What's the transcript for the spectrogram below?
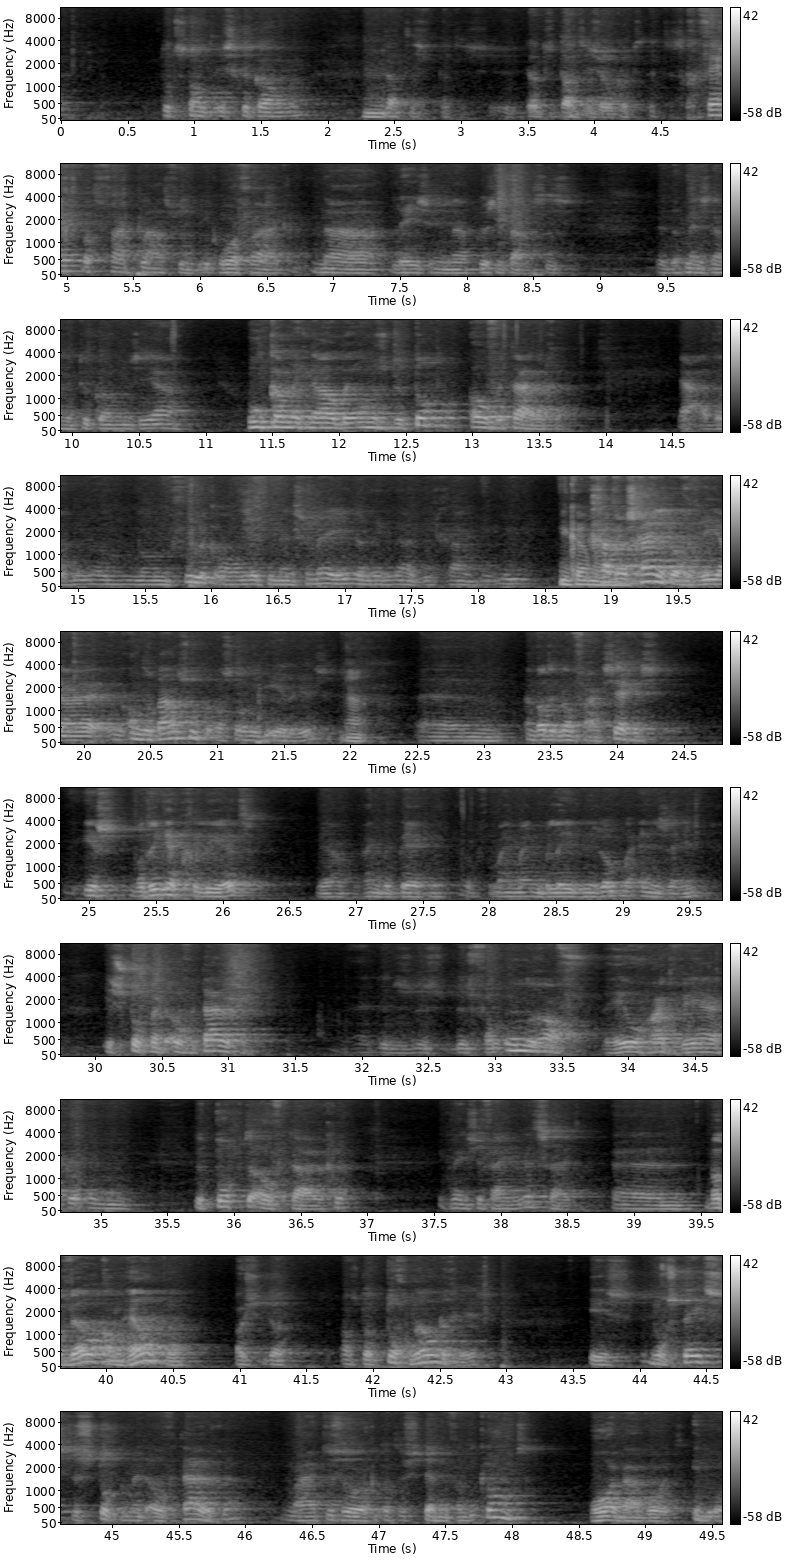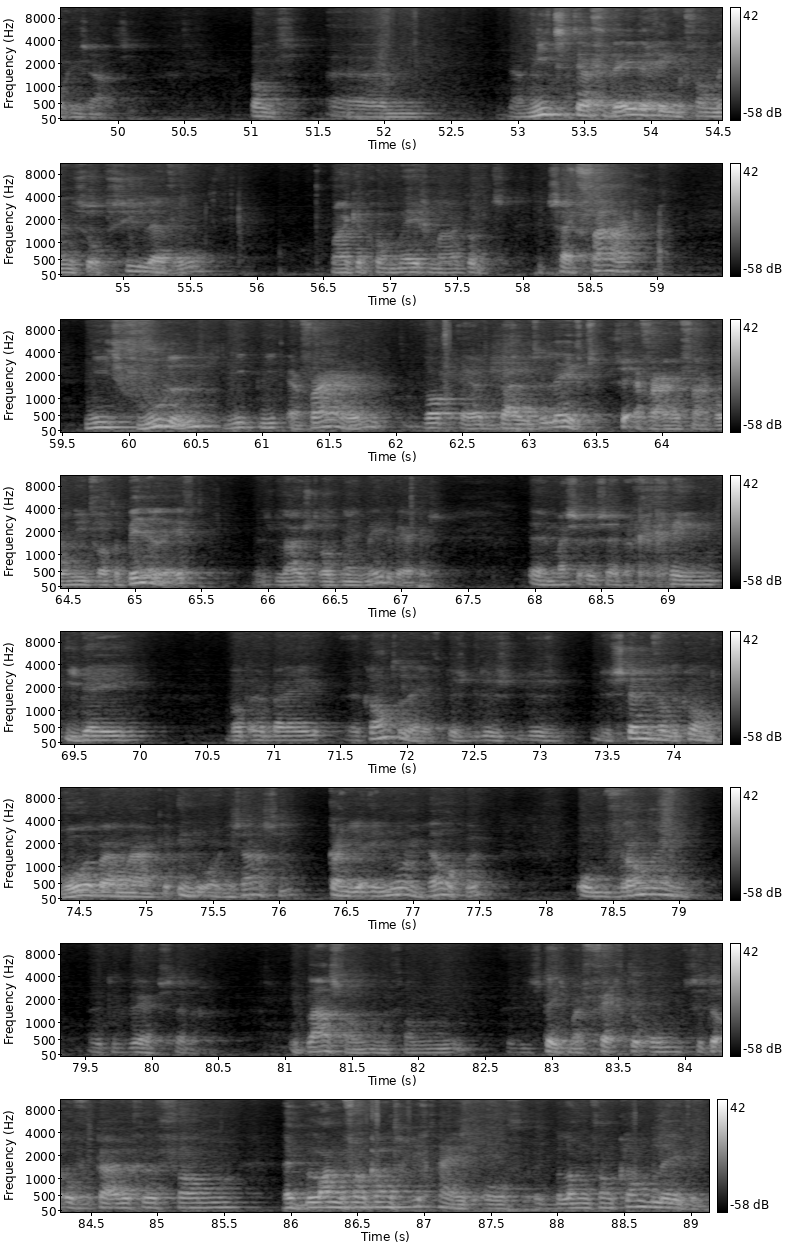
tot stand is gekomen. Hm. Dat, is, dat, is, dat, dat is ook het, het gevecht wat vaak plaatsvindt. Ik hoor vaak na lezingen, na presentaties, eh, dat mensen naar me toe komen en zeggen, ja, hoe kan ik nou bij ons de top overtuigen? Ja, dan, dan, voel ik al met die mensen mee. Dan denk ik, nou, die gaan, die, Die gaat waarschijnlijk over drie jaar een andere baan zoeken als al niet eerder is. Ja. Ehm, en wat ik dan vaak zeg is, eerst wat ik heb geleerd, ja, mijn beperking, voor mij, mijn beleving is ook maar N is één, is stop met overtuigen. Eh, Dus, dus, dus van onderaf heel hard werken om de top te overtuigen. Ik wens je een fijne wedstrijd. Ehm, wat wel kan helpen, als, je dat, als dat toch nodig is, is nog steeds te stoppen met overtuigen, maar te zorgen dat de stem van die klant hoorbaar wordt in de organisatie. Want ehm, niet ter verdediging van mensen op C-level, maar ik heb gewoon meegemaakt dat zij vaak niet voelen, niet, niet ervaren wat er buiten leeft. Ze ervaren vaak al niet wat er binnen leeft, dus luisteren ook naar medewerkers. Eh, maar ze hebben geen idee wat er bij eh, klanten leeft. Dus, dus, dus de stem van de klant hoorbaar maken in de organisatie kan je enorm helpen om verandering eh, te bewerkstelligen. In plaats van, van steeds maar vechten om ze te overtuigen van het belang van klantgerichtheid of het belang van klantbeleving.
